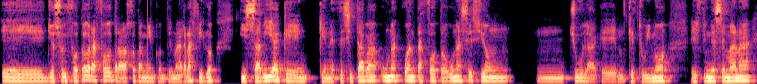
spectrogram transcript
Eh, yo soy fotógrafo, trabajo también con temas gráficos y sabía que, que necesitaba unas cuantas fotos, una sesión Mm, chula que, que, estuvimos el fin de semana,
